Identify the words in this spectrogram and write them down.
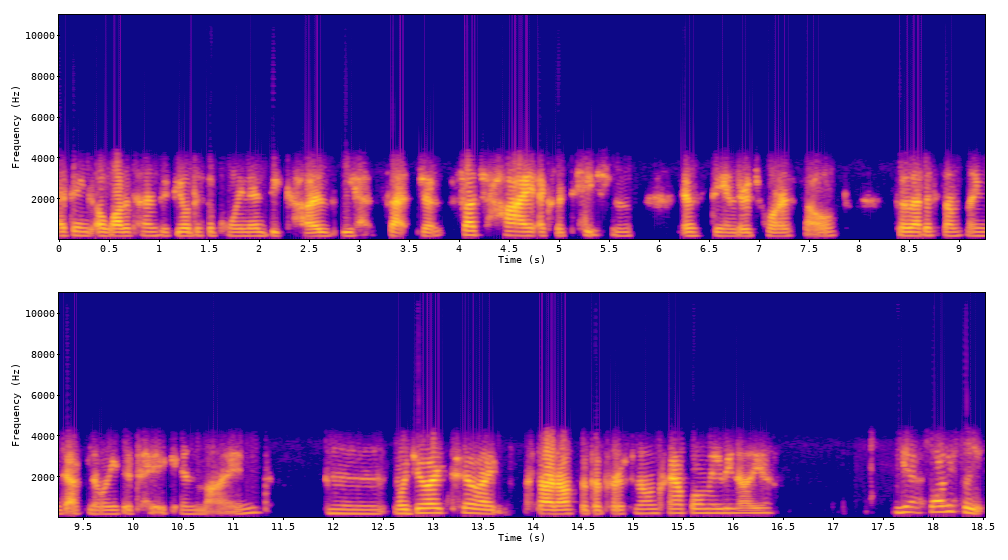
I think a lot of times we feel disappointed because we set just such high expectations and standards for ourselves. So, that is something definitely to take in mind. Mm, would you like to like start off with a personal example, maybe, Nadia? Yeah. So obviously,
